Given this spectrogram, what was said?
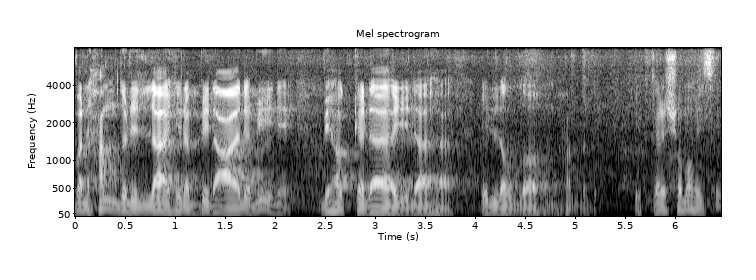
والحمد لله رب العالمين بحق لا إله إلا الله محمد ইফতারের সময় হয়েছে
